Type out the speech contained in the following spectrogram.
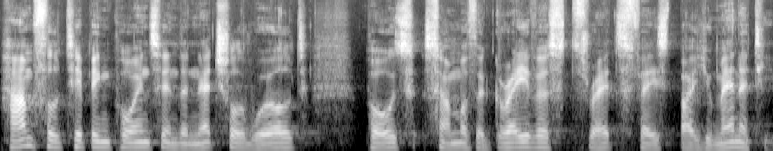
harmful tipping points in the natural world pose some of the gravest threats faced by humanity.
